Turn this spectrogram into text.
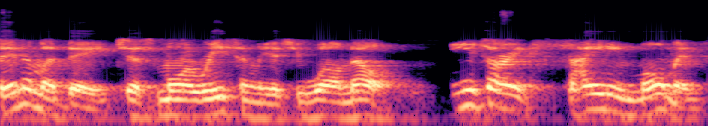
Cinema Day just more recently, as you well know. These are exciting moments.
